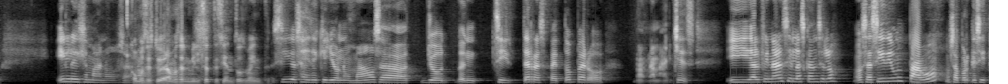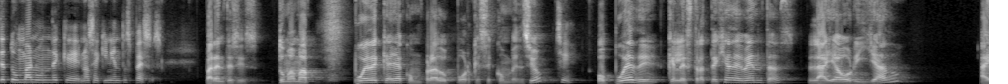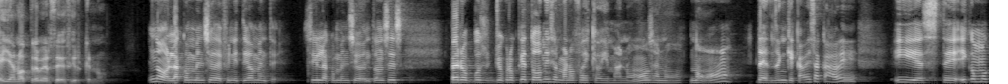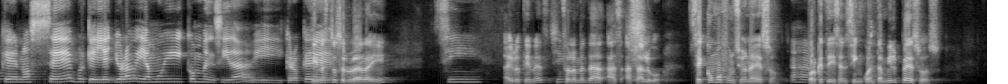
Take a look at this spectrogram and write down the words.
Y le dije, mano, o sea. Como no". si estuviéramos en 1720. Sí, o sea, y de que yo no más, o sea, yo en- sí te respeto, pero no, no manches. Y al final sí las canceló. O sea, sí dio un pago, o sea, porque sí te tumban un de que, no sé, 500 pesos. Paréntesis. Tu mamá puede que haya comprado porque se convenció. Sí. O puede que la estrategia de ventas la haya orillado a ella no atreverse a decir que no. No, la convenció definitivamente. Sí, la convenció. Entonces, pero pues yo creo que todos mis hermanos fue de que, oye, mano, o sea, no, no, ¿desde en qué cabeza cabe? Y este, y como que no sé, porque ella, yo la veía muy convencida y creo que... ¿Tienes tu celular ahí? Sí. Ahí lo tienes. Sí. Solamente haz, haz algo. Sé cómo funciona eso. Ajá. Porque te dicen 50 mil pesos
